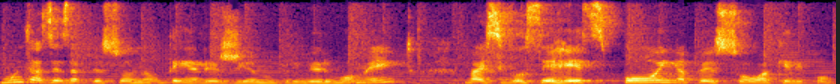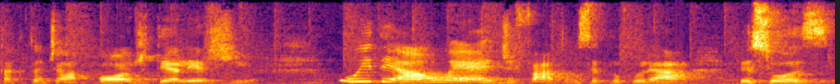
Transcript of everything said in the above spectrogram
muitas vezes a pessoa não tem alergia no primeiro momento, mas se você expõe a pessoa àquele contactante, ela pode ter alergia. O ideal é, de fato, você procurar pessoas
